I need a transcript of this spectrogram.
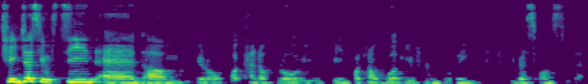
changes you've seen and um, you know what kind of role you've been what kind of work you've been doing in response to that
